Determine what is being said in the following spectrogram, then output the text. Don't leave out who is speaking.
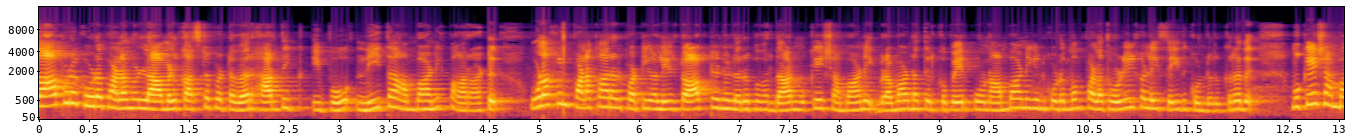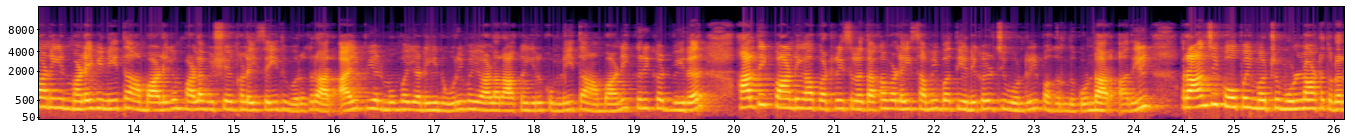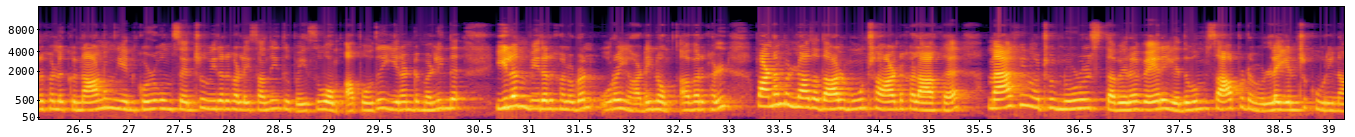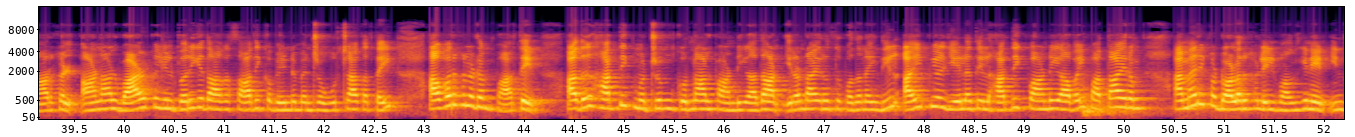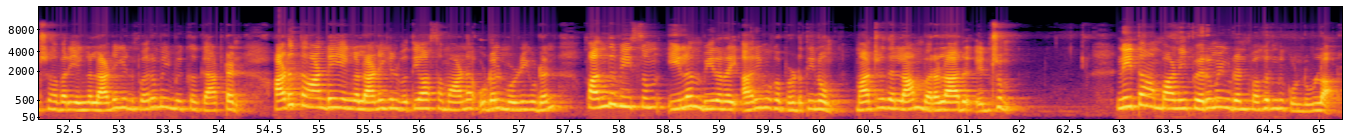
Speaker 1: சாப்பிடக்கூட பணமில்லாமல் கஷ்டப்பட்டவர் ஹர்திக் இப்போ நீதா அம்பானி பாராட்டு. உலகின் பணக்காரர் பட்டியலில் டாப் டென்னில் இருப்பவர் தான் முகேஷ் அம்பானி. பிரம்மாண்டத்திற்கு பேர் போன அம்பானியின் குடும்பம் பல தொழில்களை செய்து கொண்டிருக்கிறது. முகேஷ் அம்பானியின் மனைவி நீதா அம்பானியும் பல விஷயங்களை செய்து வருகிறார். ஐபிஎல் மும்பை அணியின் உரிமையாளராக இருக்கும் நீதா அம்பானி கிரிக்கெட் வீரர் ஹர்திக் பாண்டியா பற்றி சில தகவலை சமீபத்திய நிகழ்ச்சி ஒன்றில் பகிர்ந்து கொண்டார். அதில் ராஞ்சி கோப்பை மற்றும் உள்நாட்டு தொடர்களுக்கு நானும் என் குழுவும் சென்று வீரர்களை சந்தித்து பேசுவோம். அப்போது இரண்டு மெலிந்த இளம் வீரர்களுடன் உரையாடினோம். அவர்கள் பணமில்லாததால் மூன்று ஆண்டுகளாக மேகி மற்றும் நூடுல்ஸ் தவிர வேற எதுவும் சாப்பிடவில்லை என்று கூறினார்கள். ஆனால் வாழ்க்கையில் பெரியதாக சாதிக்க வேண்டும் என்ற உற்சாகத்தை அவர்களிடம் பார்த்தேன். அது ஹர்திக் மற்றும் குர்னால் பாண்டியா தான் இரண்டாயிரத்து பதினைந்தில் ஐபிஎல் ஏலத்தில் ஹர்திக் பாண்டியாவை பத்தாயிரம் அமெரிக்க டாலர்களில் வாங்கினேன். இன்று அவர் எங்கள் அணியின் பெருமை மிக்க கேப்டன். அடுத்த ஆண்டே எங்கள் அணியில் வித்தியாசமான உடல் மொழியுடன் பந்து வீசும் இளம் வீரரை அறிமுகப்படுத்தினோம் மற்றதெல்லாம் வரலாறு என்றும் நீதா அம்பானி பெருமையுடன் பகிர்ந்து கொண்டுள்ளார்.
